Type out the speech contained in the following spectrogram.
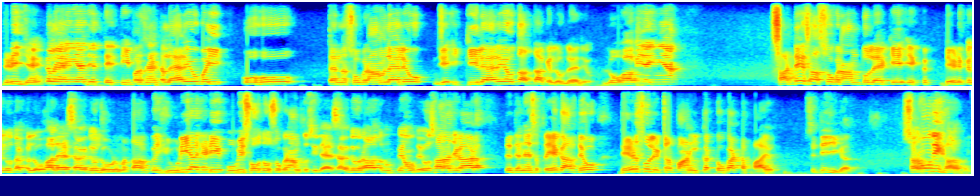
ਜਿਹੜੀ ਜ਼ਿੰਕ ਲੈਣੀ ਆ ਜੇ 33% ਲੈ ਰਹੇ ਹੋ ਬਈ, ਉਹ 300 ਗ੍ਰਾਮ ਲੈ ਲਿਓ। ਜੇ 21 ਲੈ ਰਹੇ ਹੋ ਤਾਂ ਅੱਧਾ ਕਿਲੋ ਲੈ ਲਿਓ। ਲੋਹਾ ਵੀ ਆਈਆਂ 750 ਗ੍ਰਾਮ ਤੋਂ ਲੈ ਕੇ 1.5 ਕਿਲੋ ਤੱਕ ਲੋਹਾ ਲੈ ਸਕਦੇ ਹੋ। ਲੋੜ ਮੁਤਾਬਕ ਯੂਰੀਆ ਜਿਹੜੀ, ਉਹ ਵੀ 100 200 ਗ੍ਰਾਮ ਤੁਸੀਂ ਲੈ ਸਕਦੇ ਹੋ। ਰਾਤ ਨੂੰ ਭਿਉਂਦੇ ਹੋ ਸਾਰਾ ਜਗਾੜ ਤੇ ਦਿਨੇ ਸਪਰੇਅ ਕਰ ਦਿਓ। 150 ਲੀਟਰ ਪਾਣੀ ਘੱਟੋ ਘੱਟ ਪਾਇਓ। ਸਿੱਧੀ ਜੀ ਗੱਲ। ਸਰੋਂ ਦੀ ਖਾਲ ਬਈ।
